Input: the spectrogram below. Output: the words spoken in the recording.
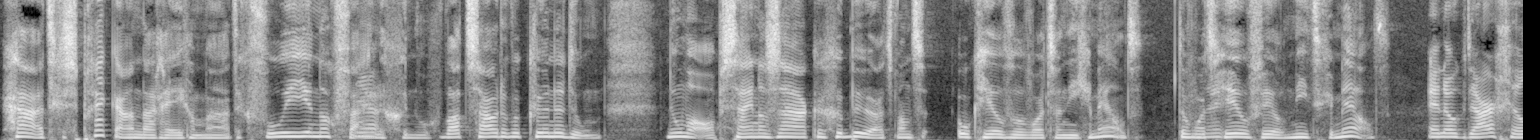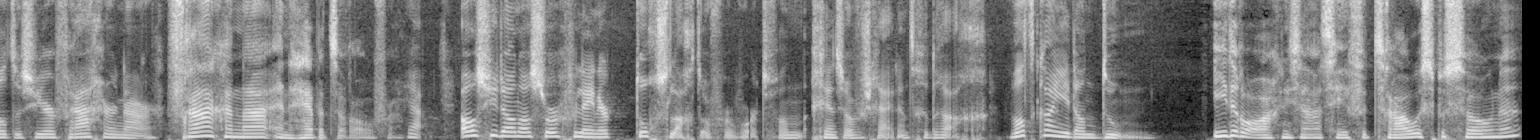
Ga het gesprek aan daar regelmatig. Voel je je nog veilig Ja. genoeg? Wat zouden we kunnen doen? Noem maar op. Zijn er zaken gebeurd? Want ook heel veel wordt er niet gemeld. Er wordt Nee. heel veel niet gemeld. En ook daar geldt dus weer vraag ernaar. Vraag ernaar en heb het erover. Ja. Als je dan als zorgverlener toch slachtoffer wordt van grensoverschrijdend gedrag, wat kan je dan doen? Iedere organisatie heeft vertrouwenspersonen.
